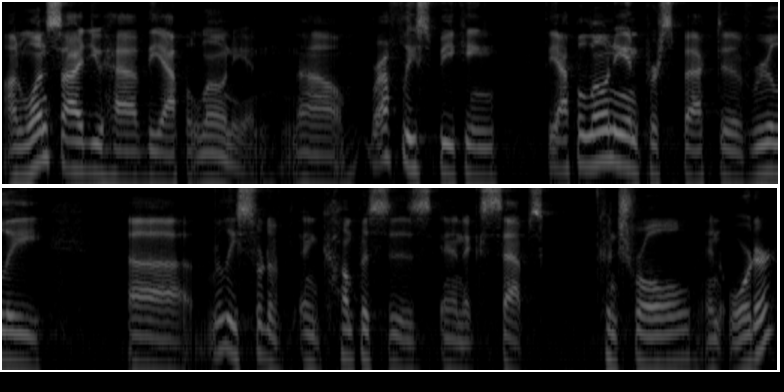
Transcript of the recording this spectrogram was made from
On one side, you have the Apollonian. Now, roughly speaking, the Apollonian perspective really, uh, really sort of encompasses and accepts control and order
